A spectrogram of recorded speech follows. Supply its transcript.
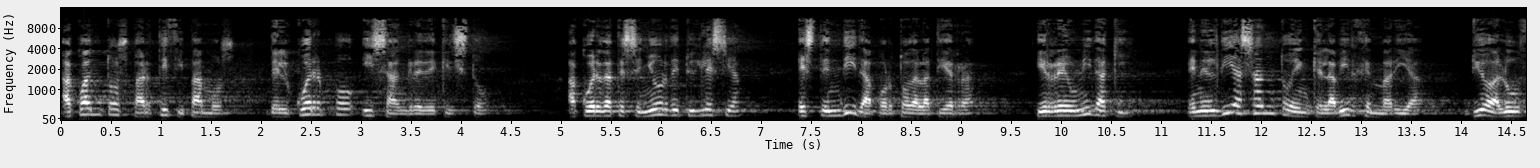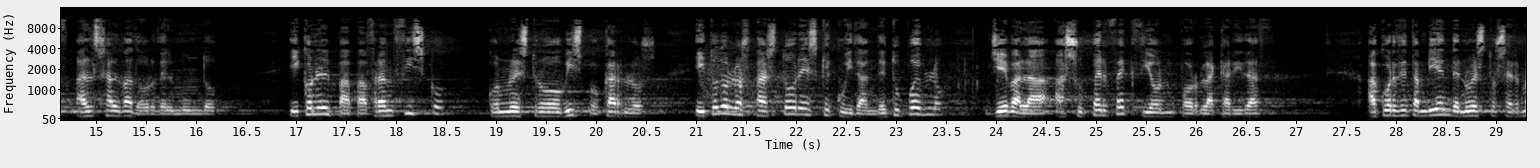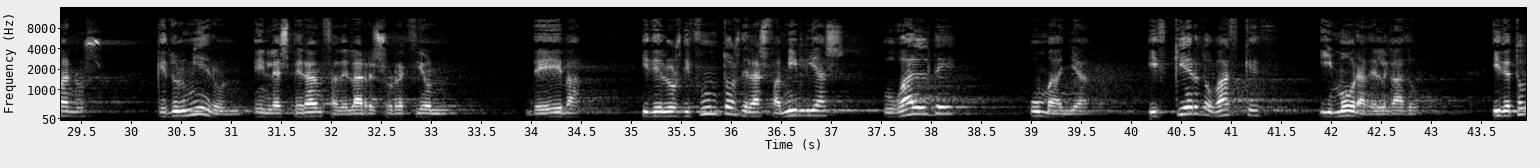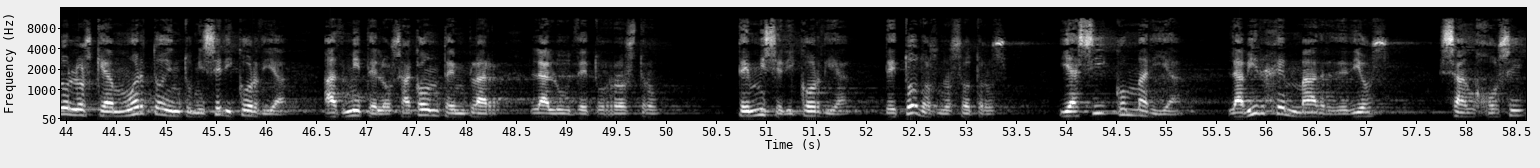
a cuantos participamos del cuerpo y sangre de Cristo. Acuérdate, Señor, de tu Iglesia, extendida por toda la tierra y reunida aquí, en el día santo en que la Virgen María dio a luz al Salvador del mundo, y con el Papa Francisco, con nuestro obispo Carlos y todos los pastores que cuidan de tu pueblo, llévala a su perfección por la caridad. Acuerde también de nuestros hermanos que durmieron en la esperanza de la resurrección, de Eva y de los difuntos de las familias Ugalde, Umaña, Izquierdo Vázquez y Mora Delgado, y de todos los que han muerto en tu misericordia, admítelos a contemplar la luz de tu rostro. Ten misericordia de todos nosotros, y así con María, la Virgen Madre de Dios, San José,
